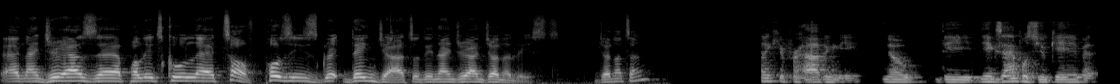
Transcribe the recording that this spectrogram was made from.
uh, Nigeria's uh, political uh, turf poses great danger to the Nigerian journalists. Jonathan? Thank you for having me. You know, the, the examples you gave at,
